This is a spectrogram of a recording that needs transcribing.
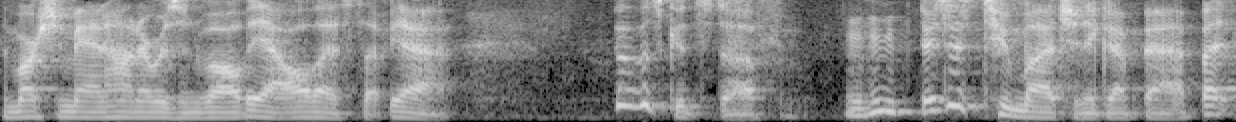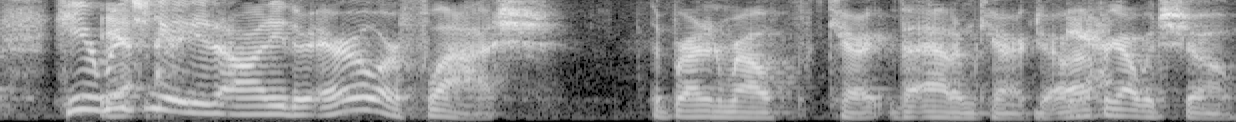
The Martian Manhunter was involved. Yeah, all that stuff. Yeah. It was good stuff. Mm-hmm. There's just too much and it got bad. But he originated on either Arrow or Flash, the Brandon Routh character, the Atom character. Oh, I forgot which show.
